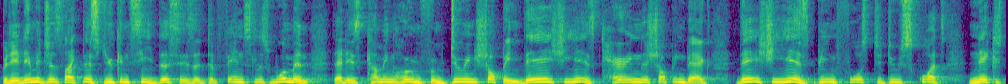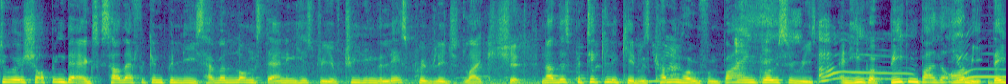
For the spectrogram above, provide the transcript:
But in images like this, you can see this is a defenseless woman that is coming home from doing shopping. There she is, carrying the shopping bags. There she is, being forced to do squats next to her shopping bags. South African police have a long standing history of treating the less privileged like shit. Now, this particular kid was coming home from buying groceries and he got beaten by the army. They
